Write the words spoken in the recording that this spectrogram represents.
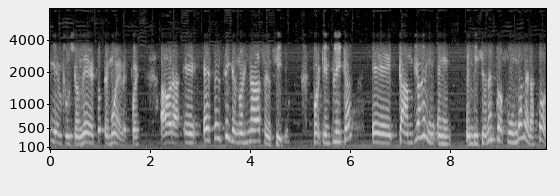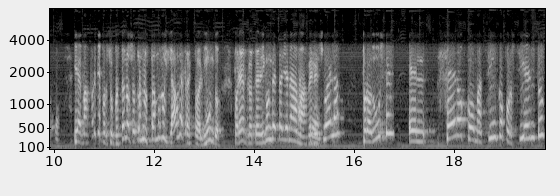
y en función de eso te mueves. Pues ahora, eh, es sencillo, no es nada sencillo, porque implica eh, cambios en, en, visiones profundas de las cosas. Y además porque, por supuesto, nosotros no estamos aislados del resto del mundo. Por ejemplo, te digo un detalle nada más. Venezuela produce el 0,5%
